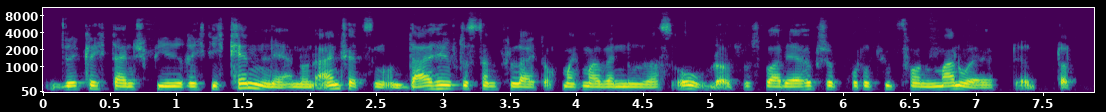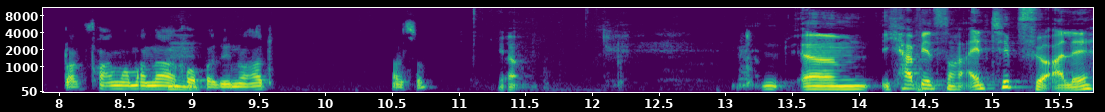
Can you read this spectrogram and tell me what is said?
wirklich dein Spiel richtig kennenlernen und einschätzen. Und da hilft es dann vielleicht auch manchmal, wenn du sagst, oh, das war der hübsche Prototyp von Manuel. Da, da fragen wir mal nach, mhm. ob er den noch hat. Weißt du? Ja, ähm, ich habe jetzt noch einen Tipp für alle,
